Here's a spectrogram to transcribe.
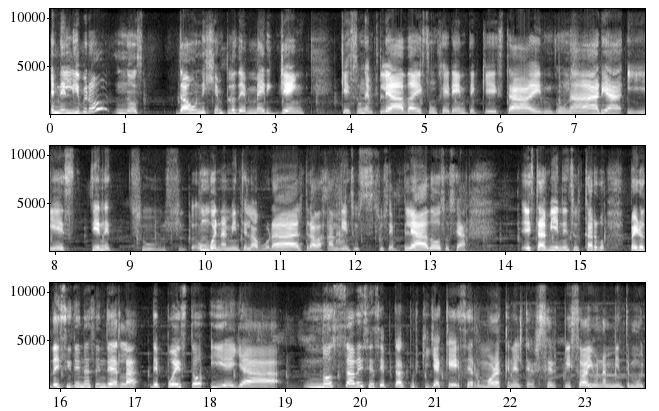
En el libro nos da un ejemplo de Mary Jane que es una empleada, es un gerente que está en una área y es, tiene un buen ambiente laboral, trabajan bien sus, sus empleados, o sea, está bien en sus cargos, pero deciden ascenderla de puesto y ella no sabe si aceptar porque ya que se rumora que en el tercer piso hay un ambiente muy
